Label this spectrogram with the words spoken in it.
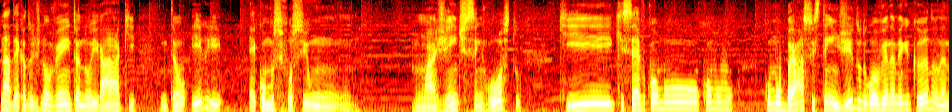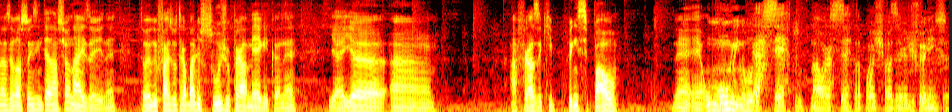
na década de 90 no Iraque. Então ele é como se fosse um, um agente sem rosto que, que serve como, como, como braço estendido do governo americano né, nas relações internacionais aí, né? Então ele faz o trabalho sujo para a América, né? E aí a, a, a frase aqui principal né, é um homem no lugar certo, na hora certa pode fazer a diferença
